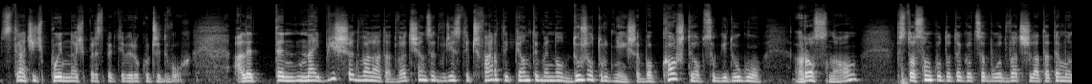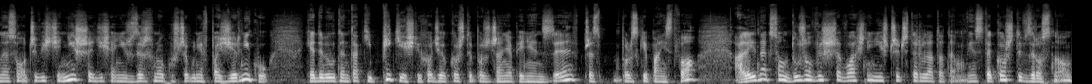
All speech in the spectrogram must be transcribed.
stracić płynność w perspektywie roku czy dwóch. Ale te najbliższe dwa lata, 2024-2025 będą dużo trudniejsze, bo koszty obsługi długu rosną w stosunku do tego, co co było 2-3 lata temu. One są oczywiście niższe dzisiaj niż w zeszłym roku, szczególnie w październiku, kiedy był ten taki pik, jeśli chodzi o koszty pożyczania pieniędzy przez polskie państwo, ale jednak są dużo wyższe właśnie niż 3-4 lata temu, więc te koszty wzrosną.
